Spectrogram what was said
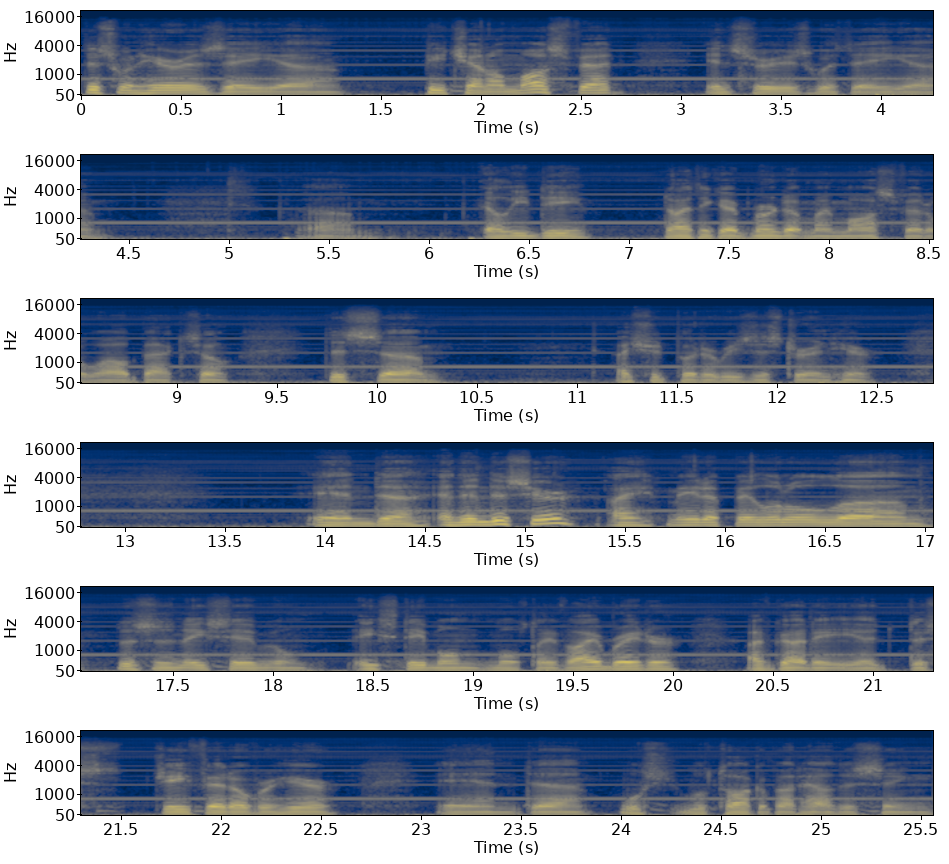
this one here is a uh, p-channel MOSFET in series with a uh, um, LED now I think I burned up my MOSFET a while back so this um, I should put a resistor in here. And uh, and then this here I made up a little um, this is an astable astable multi-vibrator. I've got a, a uh, this JFET over here and uh, we'll we'll talk about how this thing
